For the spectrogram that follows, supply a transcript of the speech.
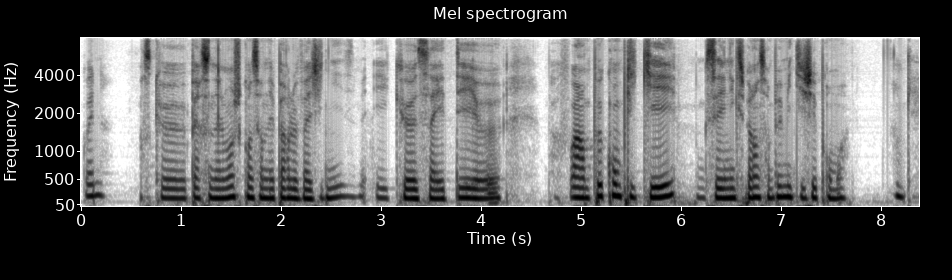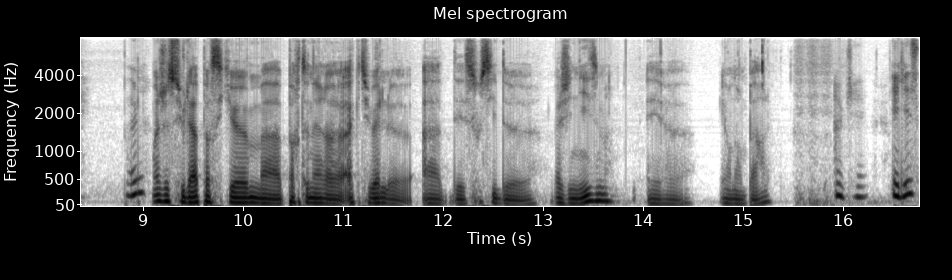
Gwen? Parce que personnellement, je suis concernée par le vaginisme et que ça a été euh, parfois un peu compliqué. Donc c'est une expérience un peu mitigée pour moi. Ok. Paul? Moi, je suis là parce que ma partenaire euh, actuelle euh, a des soucis de vaginisme et, euh, et on en parle. Ok. Élise?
